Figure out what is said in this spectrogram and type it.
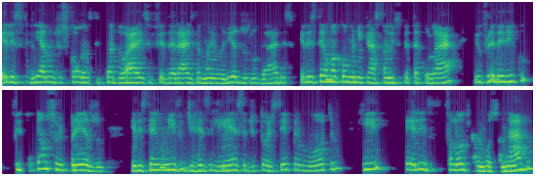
Eles vieram de escolas estaduais e federais, na maioria dos lugares. Eles têm uma comunicação espetacular. E o Frederico ficou tão surpreso. Eles têm um nível de resiliência, de torcer pelo outro, que ele falou que estava emocionado,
